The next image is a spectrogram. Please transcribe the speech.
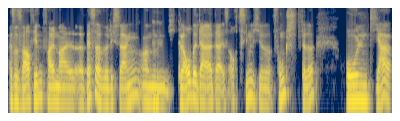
Also es war auf jeden Fall mal äh, besser, würde ich sagen. Ähm, mhm. Ich glaube, da, da ist auch ziemliche Funkstelle. Und ja,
